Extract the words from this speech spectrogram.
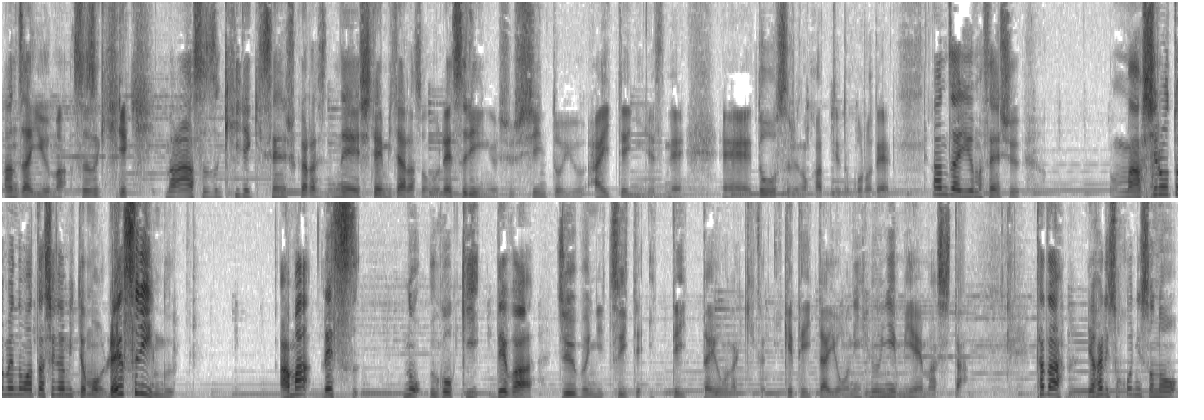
安西優馬、鈴木秀樹。まあ、鈴木秀樹選手からね、してみたら、そのレスリング出身という相手にですね、えー、どうするのかっていうところで、安西優馬選手、まあ、素人目の私が見ても、レスリング、アマレスの動きでは十分についていっていったような気が、いけていたように風に見えました。ただ、やはりそこにその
